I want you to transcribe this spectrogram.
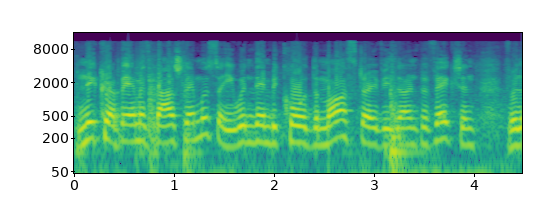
Nikra be'emes Baal Shlemusa, he wouldn't then be called the master of his own perfection. And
